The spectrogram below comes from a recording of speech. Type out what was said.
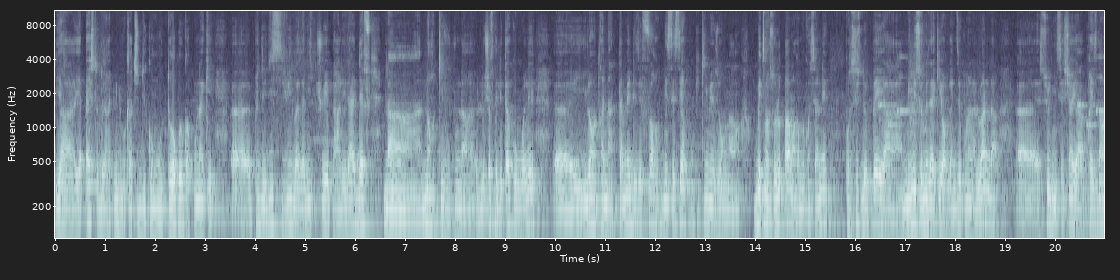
il y a il y a est de la République démocratique du Congo. To ko ko kuna ke euh, plus de 10 civils bazali tués par les ADF na Nord Kivu kuna le chef de l'État congolais euh, il est en train d'entamer des efforts nécessaires pour que maison beta masolo ah makambo concerné processus de paix à mini sommet organisé kuna na Luanda euh, sur l'initiation ya président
